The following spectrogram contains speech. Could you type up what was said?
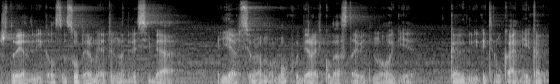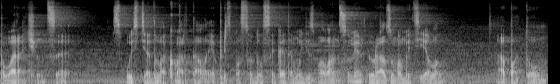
что я двигался супер медленно для себя, я все равно мог выбирать, куда ставить ноги, как двигать руками и как поворачиваться. Спустя два квартала я приспособился к этому дисбалансу между разумом и телом. А потом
